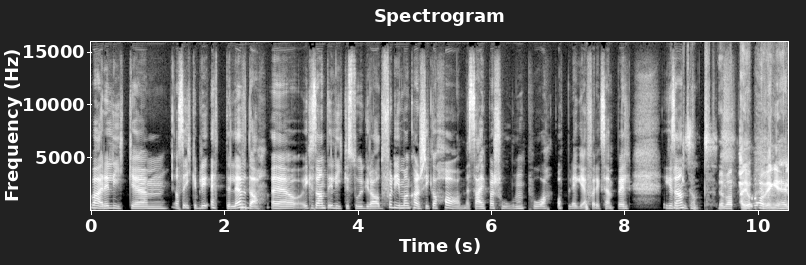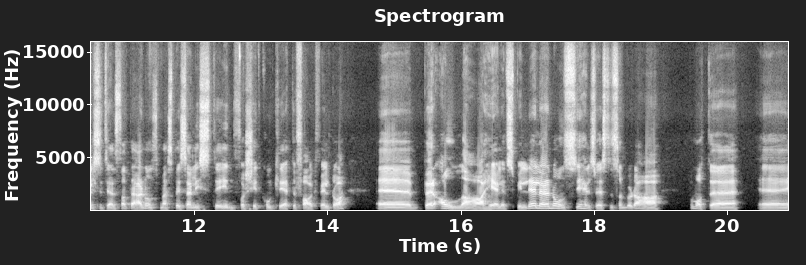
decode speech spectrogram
være like Altså ikke bli etterlevd, da, eh, ikke sant, i like stor grad. Fordi man kanskje ikke har med seg personen på opplegget, f.eks. Ikke sant? Ikke sant? Men man er jo avhengig i helsetjenesten at det er noen som er spesialister innenfor sitt konkrete fagfelt òg. Eh, bør alle ha helhetsbildet, eller er det noen i helsevesenet som burde ha på en måte eh,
